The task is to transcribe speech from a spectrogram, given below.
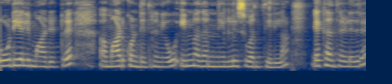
ರೂಢಿಯಲ್ಲಿ ಮಾಡಿಟ್ರೆ ಮಾಡಿಕೊಂಡಿದ್ರೆ ನೀವು ಇನ್ನೂ ಅದನ್ನು ನಿಲ್ಲಿಸುವಂತಿಲ್ಲ. ಯಾಕಂತ ಹೇಳಿದರೆ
